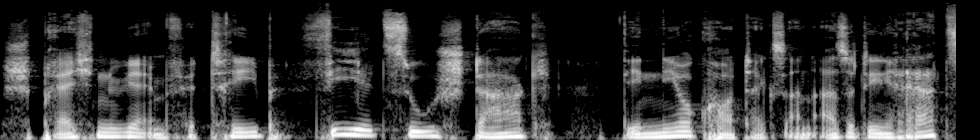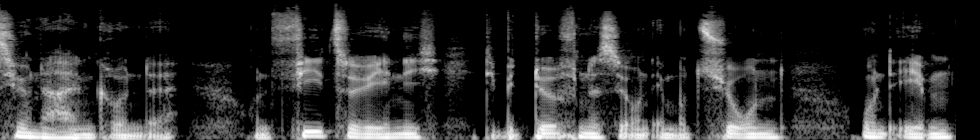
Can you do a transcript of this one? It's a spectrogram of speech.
sprechen wir im Vertrieb viel zu stark den Neokortex an, also die rationalen Gründe und viel zu wenig die Bedürfnisse und Emotionen und eben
